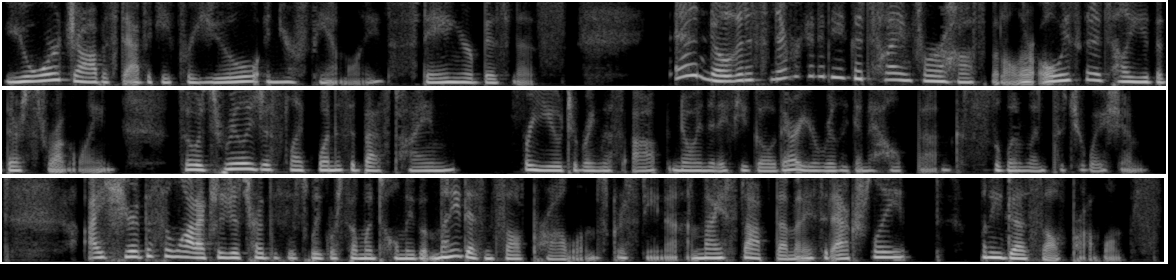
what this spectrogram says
Your job is to advocate for you and your family, to stay in your business. And know that it's never going to be a good time for a hospital. They're always going to tell you that they're struggling. So it's really just like, when is the best time for you to bring this up, knowing that if you go there, you're really going to help them because this is a win win situation. I hear this a lot. I actually just heard this this week where someone told me, but money doesn't solve problems, Christina. And I stopped them and I said, actually, money does solve problems.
